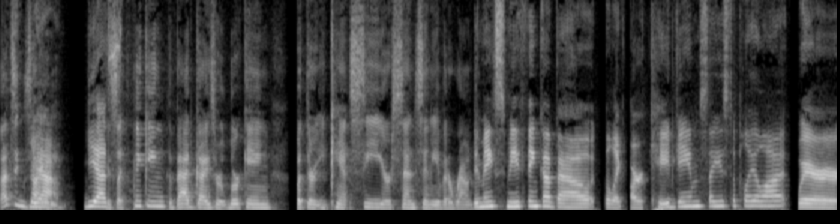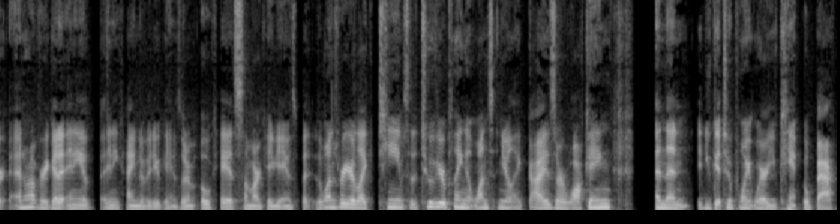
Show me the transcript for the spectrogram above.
that's anxiety Yeah. Yes. it's like thinking the bad guys are lurking but they're you can't see or sense any of it around you It makes me think about the like arcade games I used to play a lot, where and I'm not very good at any of any kind of video games, but I'm okay at some arcade games. But the ones where you're like teams, so the two of you are playing at once, and you're like guys are walking and then you get to a point where you can't go back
